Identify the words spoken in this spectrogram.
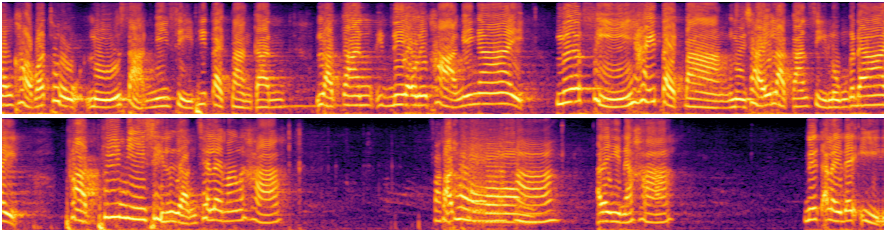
ลงข่าววัตถุหรือสารมีสีที่แตกต่างกัน หลักการเดียวเลยค่ะง่าย ๆ เลือกสีให้แตกต่าง หรือใช้หลักการสีลุงก็ได้ ผักที่มีสีเหลืองใช่อะไรบ้างนะคะฟักฟักททอองงนะคะ อะไรอีกนะคะ นึกอะไรได้อีก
